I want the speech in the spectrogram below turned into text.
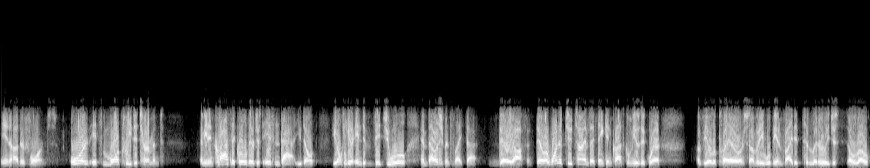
in other forms, or it's more predetermined. I mean, in classical, there just isn't that. You don't you don't hear individual embellishments like that very often. There are one or two times I think in classical music where a viola player or somebody will be invited to literally just solo,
